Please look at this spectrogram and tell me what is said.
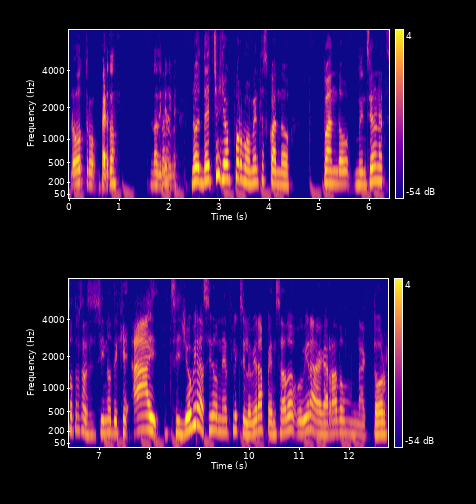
lo otro, perdón, no, dime, dime. No, de hecho yo por momentos cuando, cuando mencionan a estos otros asesinos dije, ay, si yo hubiera sido Netflix y lo hubiera pensado, hubiera agarrado un actor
